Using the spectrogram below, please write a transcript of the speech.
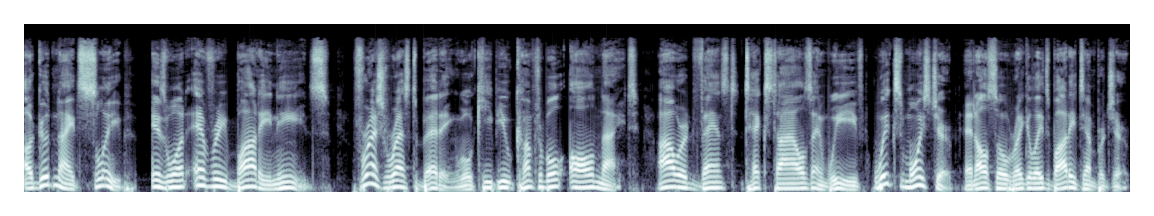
A good night's sleep is what every body needs. Fresh Rest bedding will keep you comfortable all night. Our advanced textiles and weave wicks moisture and also regulates body temperature.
